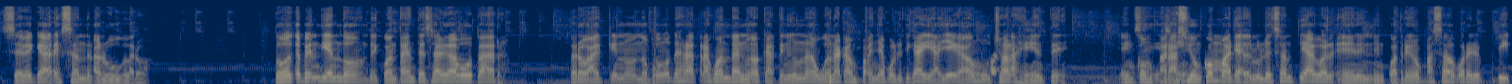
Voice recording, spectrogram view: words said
se ve que Alexandra Lúgaro. Todo dependiendo de cuánta gente salga a votar. Pero hay que no, no podemos dejar atrás Juan Dalmau, que ha tenido una buena campaña política y ha llegado mucho a la gente. En comparación con María de Lourdes Santiago en, el cuatro años pasado por el PIB,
